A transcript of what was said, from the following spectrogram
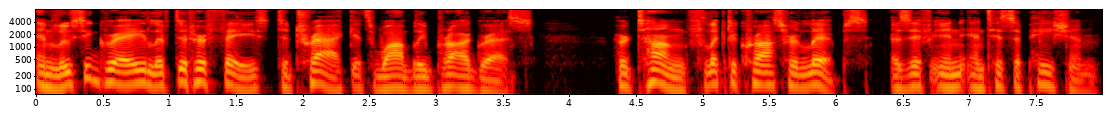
and Lucy Gray lifted her face to track its wobbly progress. Her tongue flicked across her lips as if in anticipation.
